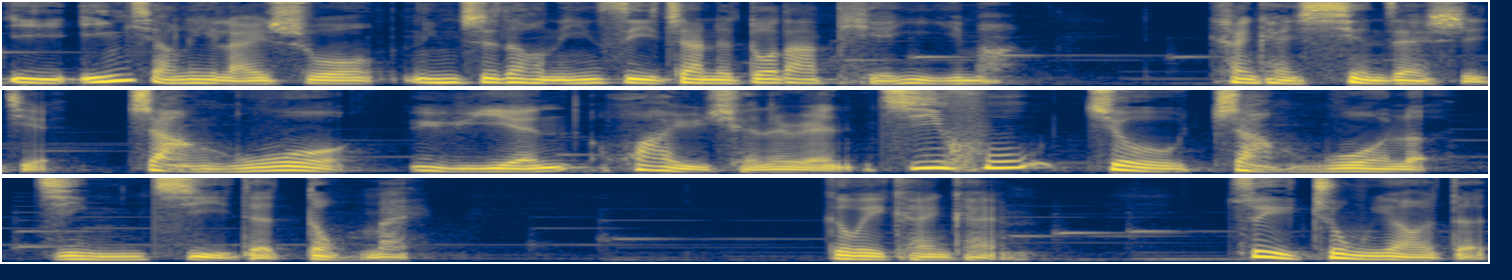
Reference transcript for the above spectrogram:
以影响力来说，您知道您自己占了多大便宜吗？看看现在世界，掌握语言话语权的人，几乎就掌握了经济的动脉。各位看看，最重要的。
